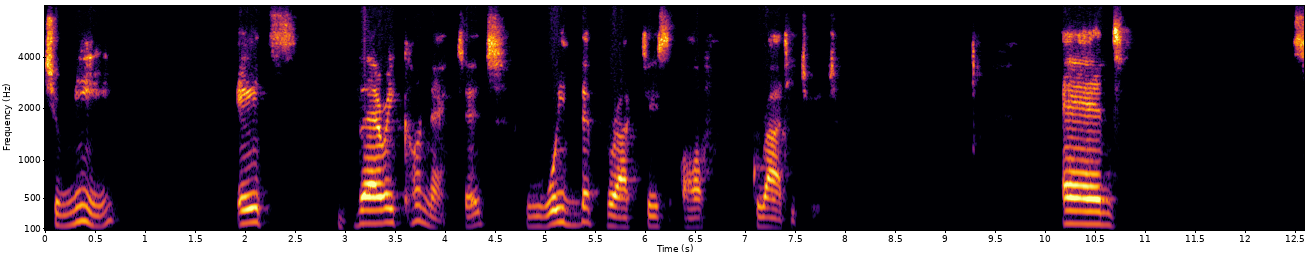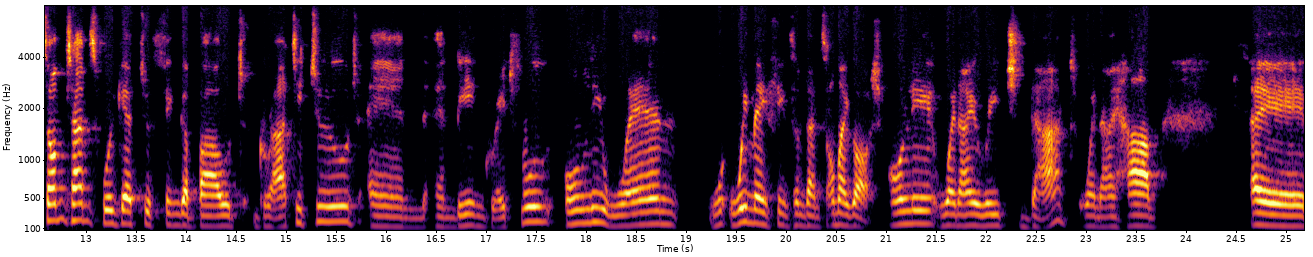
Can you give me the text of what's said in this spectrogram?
to me it's very connected with the practice of gratitude. And sometimes we get to think about gratitude and and being grateful only when we may think sometimes oh my gosh only when i reach that when i have a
